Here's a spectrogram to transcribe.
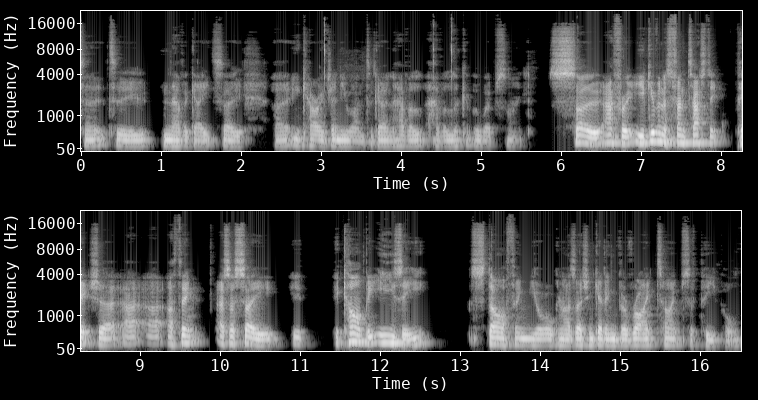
to, to navigate. So uh, encourage anyone to go and have a, have a look at the website. So, Afrah, you've given us fantastic picture. Uh, I think, as I say, it, it can't be easy staffing your organization, getting the right types of people.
